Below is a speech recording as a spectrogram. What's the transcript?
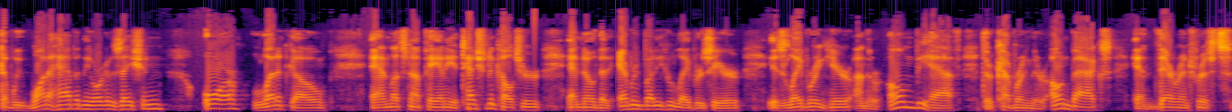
that we want to have in the organization, or let it go and let's not pay any attention to culture and know that everybody who labors here is laboring here on their own behalf. They're covering their own backs and their interests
